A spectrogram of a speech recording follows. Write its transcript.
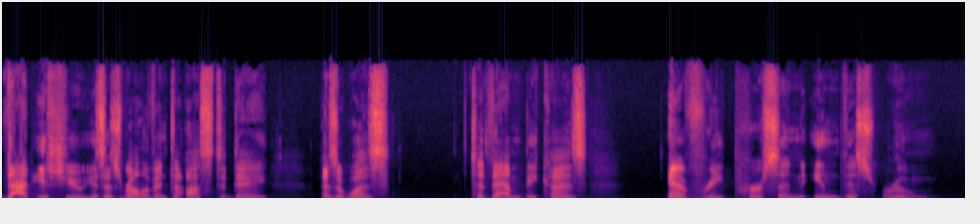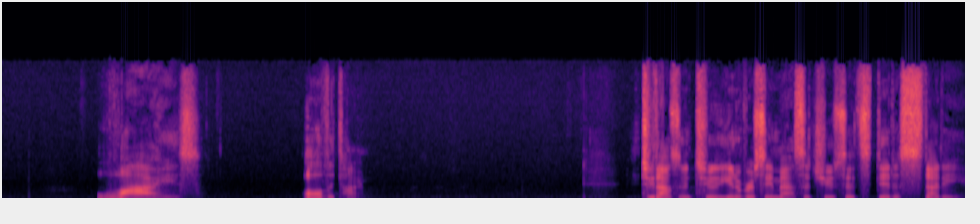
That issue is as relevant to us today as it was to them because every person in this room lies all the time. 2002, the University of Massachusetts did a study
